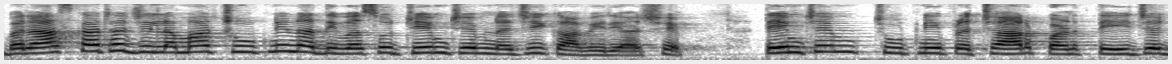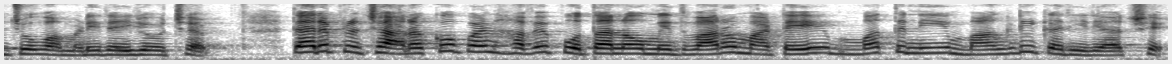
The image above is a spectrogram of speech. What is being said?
બનાસકાંઠા જિલ્લામાં ચૂંટણીના દિવસો જેમ જેમ નજીક આવી રહ્યા છે, તેમ જેમ ચૂંટણી પ્રચાર પણ તેજ જ જોવા મળી રહ્યો છે. ત્યારે પ્રચારકો પણ હવે પોતાના ઉમેદવારો માટે મતની માંગણી કરી રહ્યા છે.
